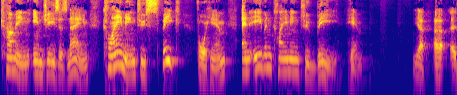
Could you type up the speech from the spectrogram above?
coming in Jesus' name, claiming to speak for him, and even claiming to be him. Yeah, uh, a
